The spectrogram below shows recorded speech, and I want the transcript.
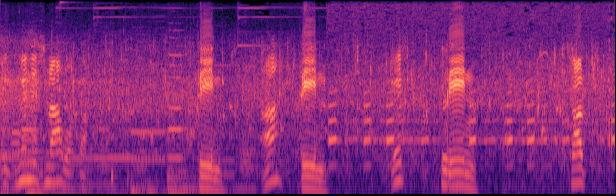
eight minutes na, wapa. Tin. Ha? Tin. Eight? Tin. Cut.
